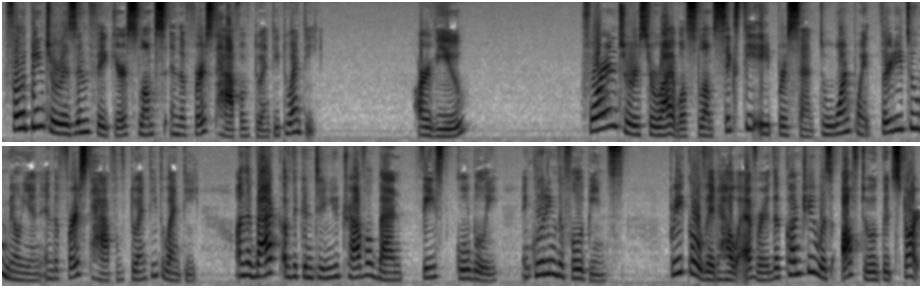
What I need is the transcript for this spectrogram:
Philippine tourism figure slumps in the first half of 2020. Our view Foreign tourist arrivals slumped 68% to 1.32 million in the first half of 2020 on the back of the continued travel ban faced globally, including the Philippines. Pre COVID, however, the country was off to a good start,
